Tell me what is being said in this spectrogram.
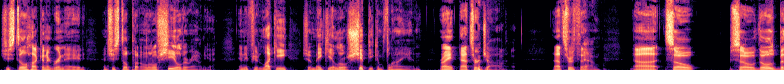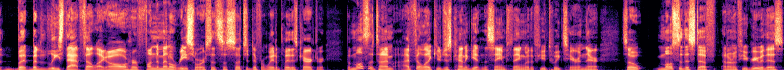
she's still hucking a grenade, and she's still putting a little shield around you. And if you're lucky, she'll make you a little ship you can fly in. Right? That's her job. That's her thing. Yeah. Uh, so so those but but but at least that felt like oh her fundamental resource it's a, such a different way to play this character but most of the time i feel like you're just kind of getting the same thing with a few tweaks here and there so most of this stuff i don't know if you agree with this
